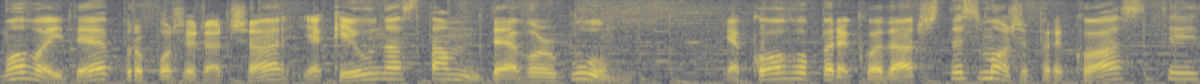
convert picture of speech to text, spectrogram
Мова йде про пожирача, який у нас там Devor Bloom, якого перекладач не зможе перекласти,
